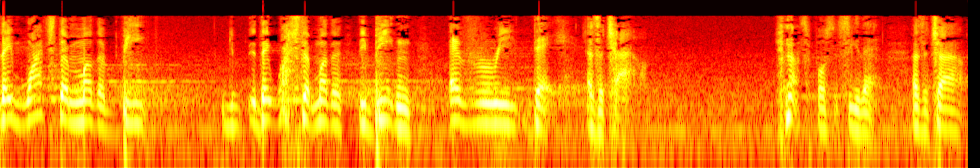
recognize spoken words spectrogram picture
they watched their mother beat they watched their mother be beaten every day as a child. You're not supposed to see that as a child.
